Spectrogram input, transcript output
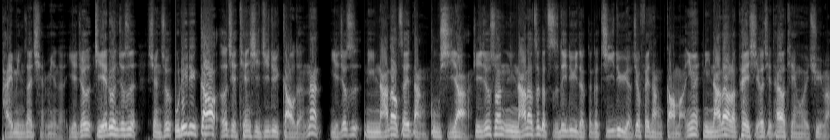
排名在前面。也就是结论就是选出股利率高而且填息几率高的，那也就是你拿到这一档股息啊，也就是说你拿到这个殖利率的这个几率啊就非常高嘛，因为你拿到了配息，而且它要填回去嘛，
